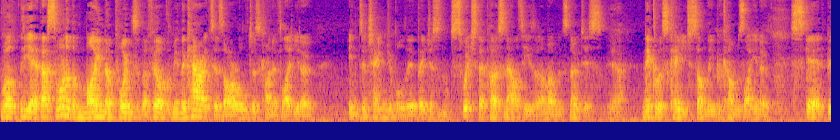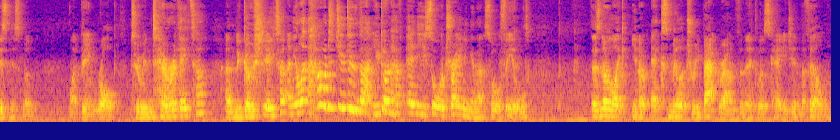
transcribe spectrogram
Well, yeah, that's one of the minor points of the film. I mean, the characters are all just kind of like you know interchangeable. They they just switch their personalities at a moment's notice. Yeah. Nicolas Cage suddenly becomes like you know scared businessman, like being robbed, to interrogator and negotiator, and you're like, how did you do that? You don't have any sort of training in that sort of field. There's no like you know ex-military background for Nicolas Cage in the film,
